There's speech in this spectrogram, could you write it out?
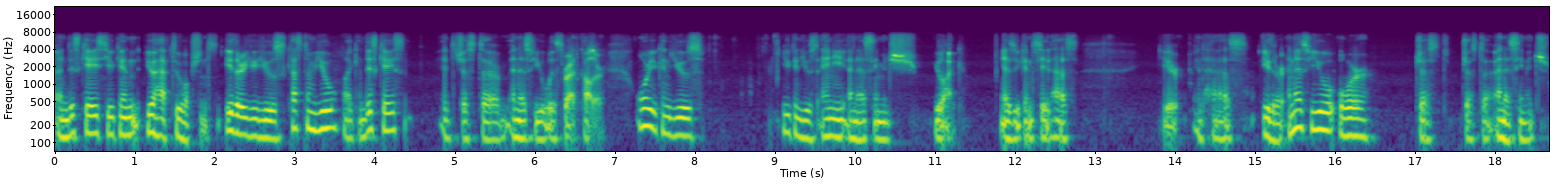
In this case, you can you have two options. Either you use custom view, like in this case, it's just uh, NS view with red color, or you can use you can use any NS image you like. As you can see, it has here it has either NS view or just just a NS image.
